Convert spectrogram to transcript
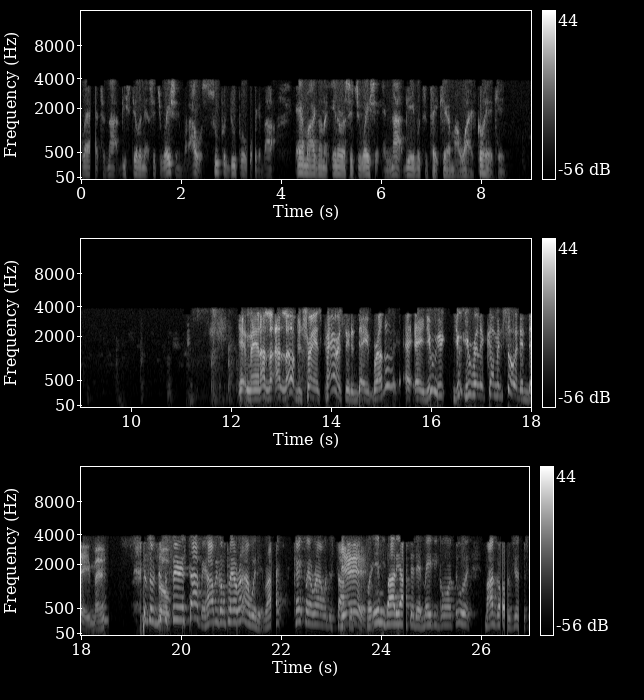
glad to not be still in that situation, but I was super duper worried about am I going to enter a situation and not be able to take care of my wife? Go ahead, King. Yeah, man, I lo- I love the transparency today, brother. Hey, hey, you you you really coming to it today, man. This is this is a serious topic. How are we gonna play around with it, right? Can't play around with this topic. Yeah. For anybody out there that may be going through it, my goal is just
